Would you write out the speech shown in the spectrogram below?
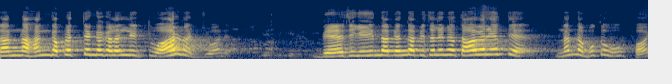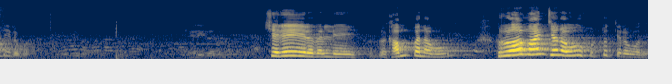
ನನ್ನ ಅಂಗ ಪ್ರತ್ಯಂಗಗಳಲ್ಲಿ ದ್ವಾರಣ ಜ್ವಾಲೆ. ಬೇಸಿಗೆಯಿಂದ ಬೆಂದ ಬಿಸಿಲಿನ ತಾವರೆಯಂತೆ ನನ್ನ ಮುಖವು ಪಾಡಿರುವುದು. ಶರೀರದಲ್ಲಿ ಕಂಪನವು, ರೋಮಾಂಚನವು ಹುಟ್ಟುತ್ತಿರುವುದು.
